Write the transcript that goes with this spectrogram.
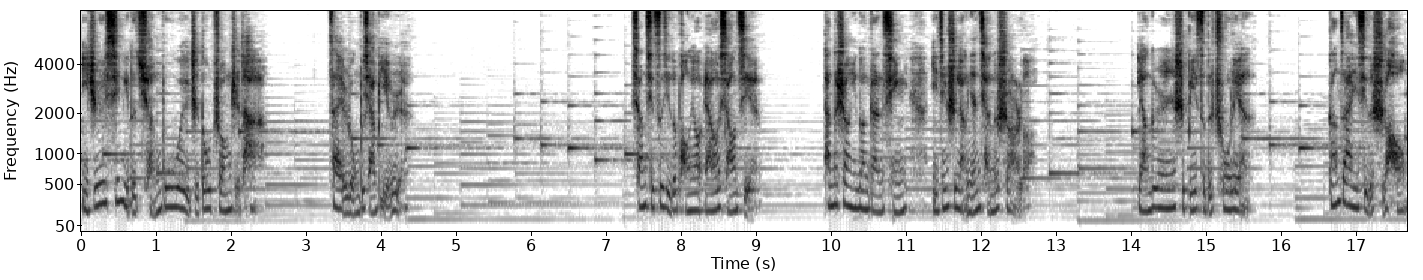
以至于心里的全部位置都装着他，再也容不下别人。想起自己的朋友 L 小姐，她的上一段感情已经是两年前的事儿了，两个人是彼此的初恋。刚在一起的时候，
